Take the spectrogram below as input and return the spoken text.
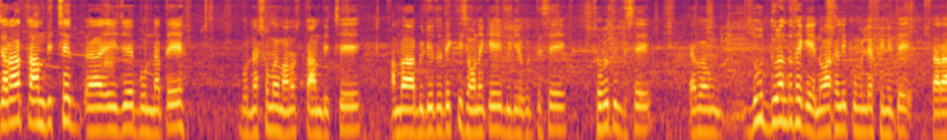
যারা ত্রাণ দিচ্ছে এই যে বন্যাতে, বন্যার সময় মানুষ ত্রাণ দিচ্ছে, আমরা ভিডিওতে দেখতেছি, অনেকে ভিডিও করতেছে, ছবি তুলতেছে এবং দূর দূরান্ত থেকে নোয়াখালী, কুমিল্লা, ফেনীতে তারা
